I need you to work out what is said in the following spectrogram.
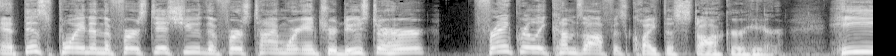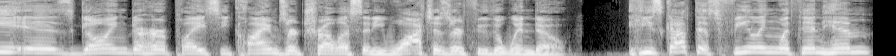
At this point in the first issue, the first time we're introduced to her, Frank really comes off as quite the stalker here. He is going to her place, he climbs her trellis, and he watches her through the window. He's got this feeling within him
